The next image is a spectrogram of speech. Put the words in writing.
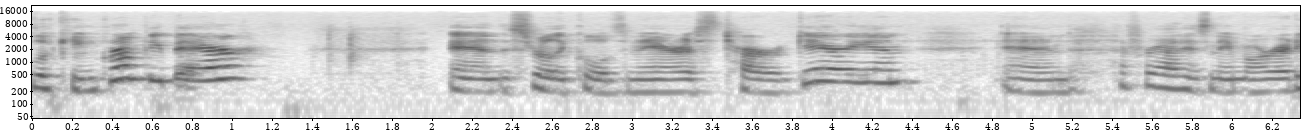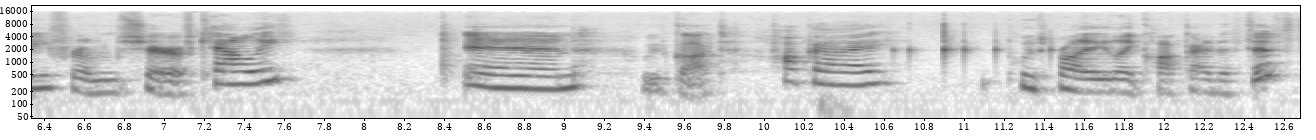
looking Grumpy Bear. And this really cool Daenerys Targaryen. And I forgot his name already from Sheriff Callie and we've got Hawkeye who's probably like Hawkeye the 5th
